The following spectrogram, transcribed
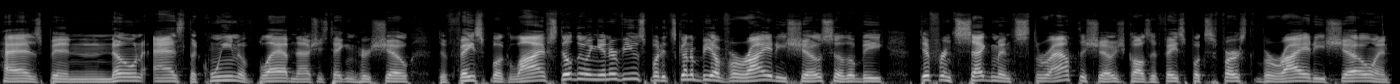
has been known as the Queen of Blab. Now she's taking her show to Facebook Live, still doing interviews, but it's going to be a variety show. So there'll be different segments throughout the show. She calls it Facebook's first variety show. And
